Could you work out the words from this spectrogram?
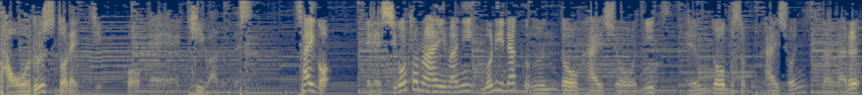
タオルストレッチ、こう、えー、キーワードです。最後、えー、仕事の合間に無理なく運動解消に、運動不足解消につながる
